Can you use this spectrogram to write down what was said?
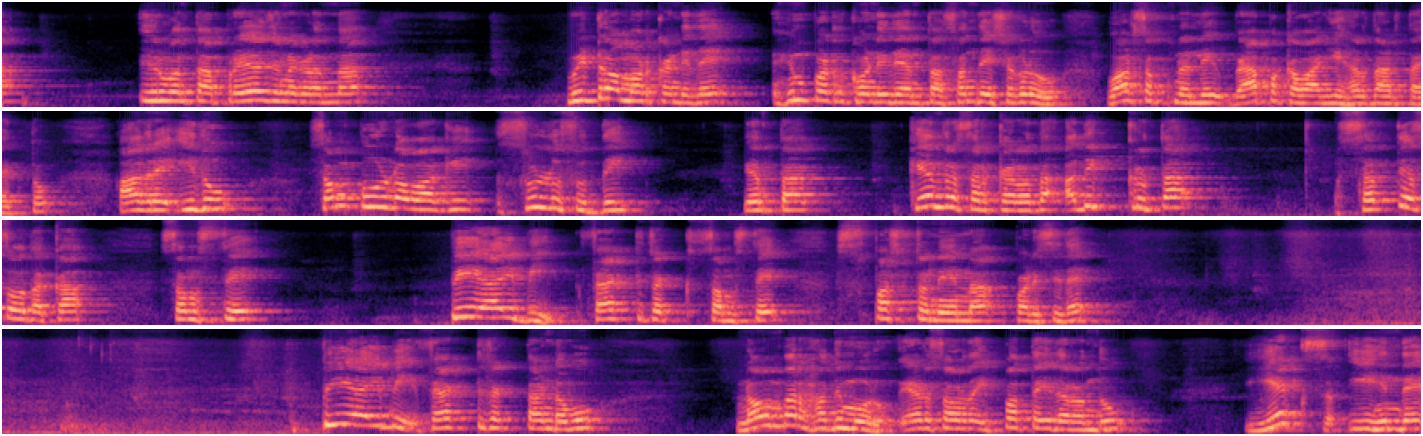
ಇರುವಂಥ ಪ್ರಯೋಜನಗಳನ್ನು ವಿಡ್ರಾ ಮಾಡ್ಕೊಂಡಿದೆ, ಹಿಂಪಡೆದುಕೊಂಡಿದೆ ಅಂತ ಸಂದೇಶಗಳು ವಾಟ್ಸಪ್ನಲ್ಲಿ ವ್ಯಾಪಕವಾಗಿ ಹರಿದಾಡ್ತಾ ಇತ್ತು. ಆದರೆ ಇದು ಸಂಪೂರ್ಣವಾಗಿ ಸುಳ್ಳು ಸುದ್ದಿ ಅಂತ ಕೇಂದ್ರ ಸರ್ಕಾರದ ಅಧಿಕೃತ ಸತ್ಯಶೋಧಕ ಸಂಸ್ಥೆ P I B fact check ಸಂಸ್ಥೆ ಸ್ಪಷ್ಟನೆಯನ್ನು ಪಡಿಸಿದೆ. P I B fact check ತಂಡವು ನವಂಬರ್ ಹದಿಮೂರು, ಎರಡು ಸಾವಿರದ ಇಪ್ಪತ್ತೈದರಂದು ಎಕ್ಸ್ ಈ ಹಿಂದೆ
